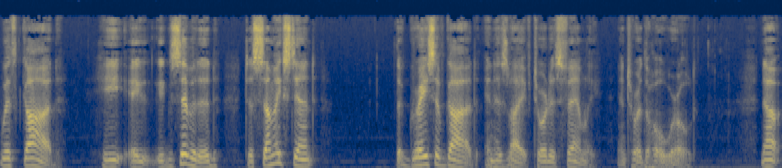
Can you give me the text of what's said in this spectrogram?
with God. He exhibited, to some extent, the grace of God in his life toward his family and toward the whole world. Now,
